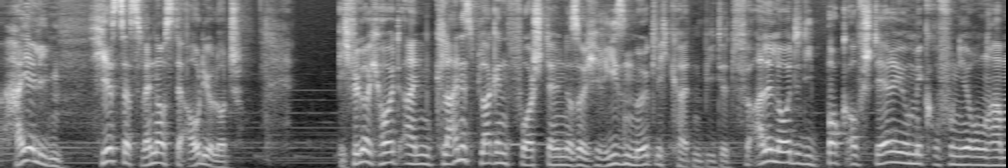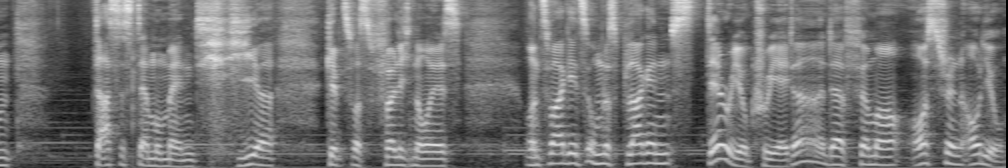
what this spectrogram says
Hi ihr Lieben, hier ist der Sven aus der Audiolodge. Ich will euch heute ein kleines Plugin vorstellen, das euch riesen Möglichkeiten bietet. Für alle Leute, die Bock auf Stereo-Mikrofonierung haben, das ist der Moment. Hier gibt es was völlig Neues. Und zwar geht es um das Plugin Stereo Creator der Firma Austrian Audio.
